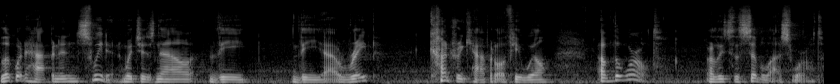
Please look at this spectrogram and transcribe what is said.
Look what happened in Sweden, which is now the, the uh, rape country capital, if you will, of the world, or at least the civilized world.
